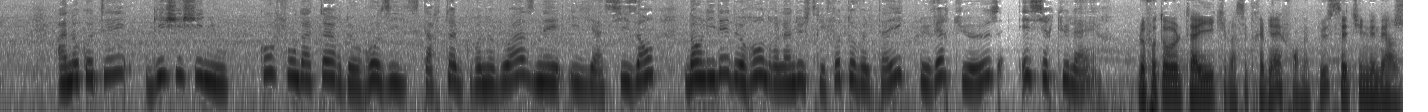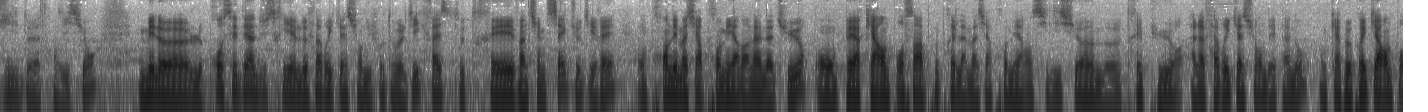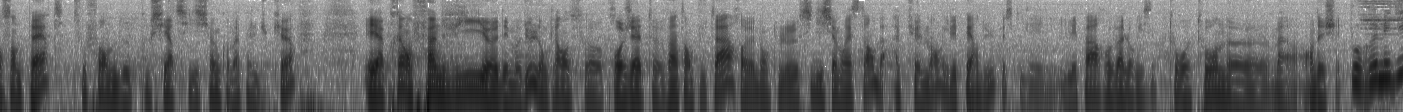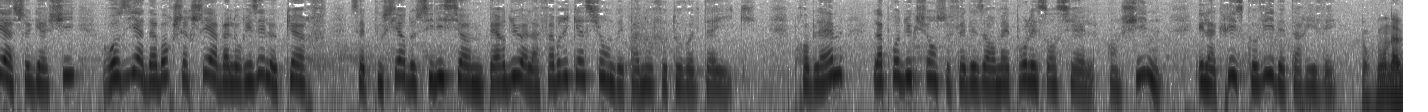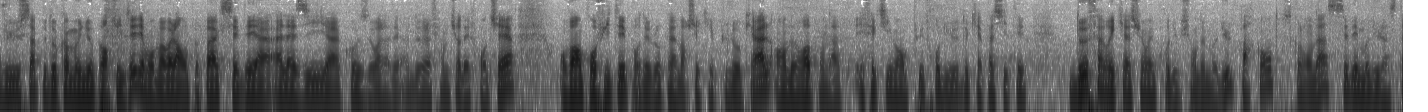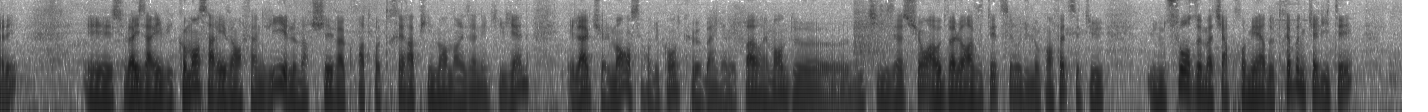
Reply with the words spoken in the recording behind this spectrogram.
À nos côtés, Guy Chichignou, cofondateur de Rosy, start-up grenobloise née il y a six ans dans l'idée de rendre l'industrie photovoltaïque plus vertueuse et circulaire. Le photovoltaïque, eh ben, c'est très bien, il faut en mettre plus, c'est une énergie de la transition, mais le, procédé industriel de fabrication du photovoltaïque reste très 20e siècle, je dirais. On prend des matières premières dans la nature, on perd 40% à peu près de la matière première en silicium euh, très pur à la fabrication des panneaux, donc à peu près 40% de pertes sous forme de poussière de silicium qu'on appelle du curf. Et après, en fin de vie euh, des modules, donc là on se projette 20 ans plus tard, euh, donc le silicium restant, bah, actuellement, il est perdu parce qu'il n'est pas revalorisé. Tout retourne euh, bah, en déchets. Pour remédier à ce gâchis, Rosy a d'abord cherché à valoriser le kerf, cette poussière de silicium perdue à la fabrication des panneaux photovoltaïques. Problème, la production se fait désormais pour l'essentiel en Chine et la crise Covid est arrivée. Donc nous, on a vu ça plutôt comme une opportunité. Dire, bon, ben voilà, on ne peut pas accéder à, l'Asie à cause de, la fermeture des frontières. On va en profiter pour développer un marché qui est plus local. En Europe, on n'a effectivement plus trop de, capacité de fabrication et de production de modules. Par contre, ce que l'on a, c'est des modules installés. Et ceux-là, ils, arrivent, commencent à arriver en fin de vie et le marché va croître très rapidement dans les années qui viennent. Et là, actuellement, on s'est rendu compte qu'il bah, n'y avait pas vraiment d'utilisation à haute valeur ajoutée de ces modules. Donc en fait, c'est une source de matières premières de très bonne qualité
